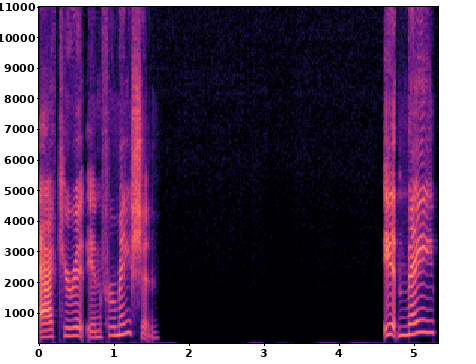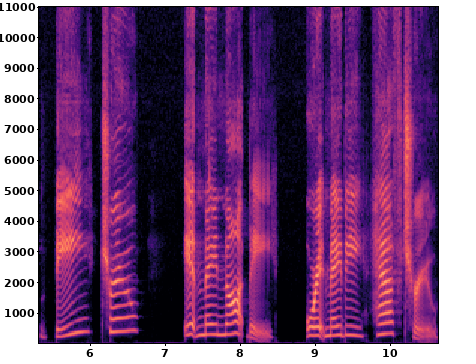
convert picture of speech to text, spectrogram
accurate information. It may be true, it may not be, or it may be half true.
